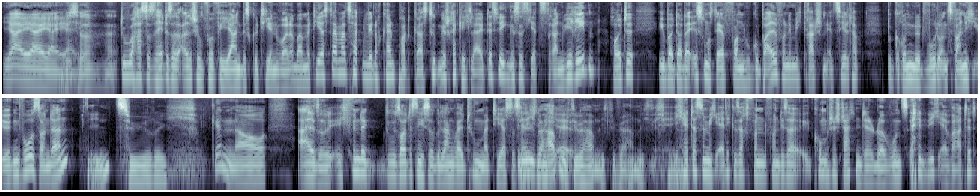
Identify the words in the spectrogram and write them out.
Ja, ja, ja, ja. Wieso? Ja. Du hast das, hättest das alles schon vor vier Jahren diskutieren wollen, aber Matthias, damals hatten wir noch keinen Podcast. Tut mir schrecklich leid, deswegen ist es jetzt dran. Wir reden heute über Dadaismus, der von Hugo Ball, von dem ich gerade schon erzählt habe, begründet wurde. Und zwar nicht irgendwo, sondern in Zürich. Genau. Also, ich finde, du solltest nicht so gelangweilt tun, Matthias. Das hätte nee, ich überhaupt nämlich, nicht, äh, überhaupt nicht, überhaupt nicht. Ich, ich hätte das nämlich ehrlich gesagt von, von dieser komischen Stadt, in der du da wohnst, nicht erwartet.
